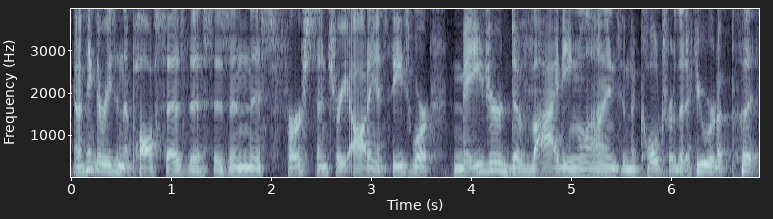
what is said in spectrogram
And I think the reason that Paul says this is in this first century audience, these were major dividing lines in the culture that if you were to put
